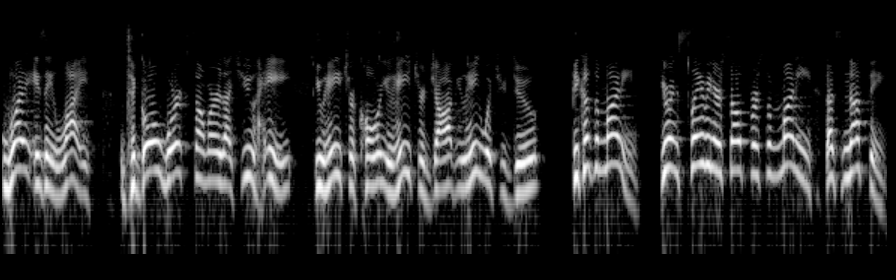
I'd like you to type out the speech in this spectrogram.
what is a life to go work somewhere that you hate? You hate your coworker, you hate your job, you hate what you do because of money. You're enslaving yourself for some money that's nothing.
